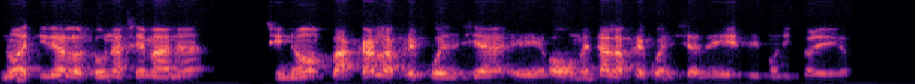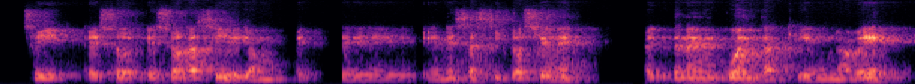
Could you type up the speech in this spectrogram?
no estirarlos a una semana, sino bajar la frecuencia eh, o aumentar la frecuencia de, monitoreo. Sí, eso, eso es así, digamos. Este, en esas situaciones hay que tener en cuenta que una vez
